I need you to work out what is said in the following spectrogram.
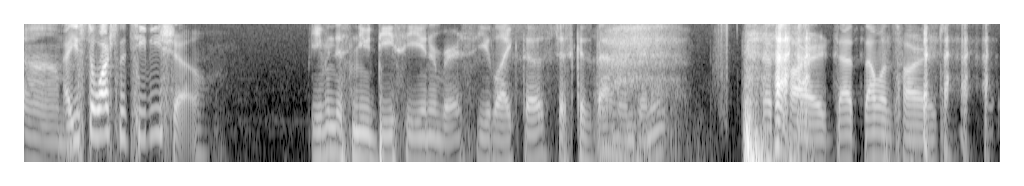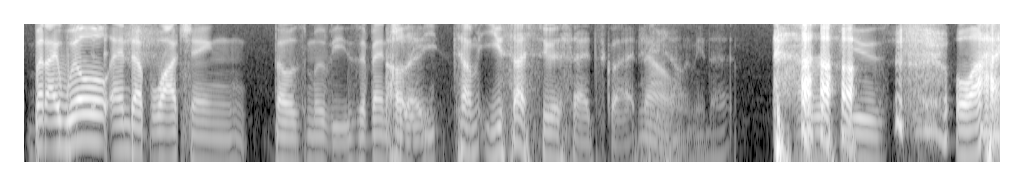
um, I used to watch the TV show. even this new DC universe, you like those just because Batman's in it? That's hard. that that one's hard. But I will end up watching those movies Hold on, eventually. you, tell me you saw Suicide Squad. No. Telling. I refused. Why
